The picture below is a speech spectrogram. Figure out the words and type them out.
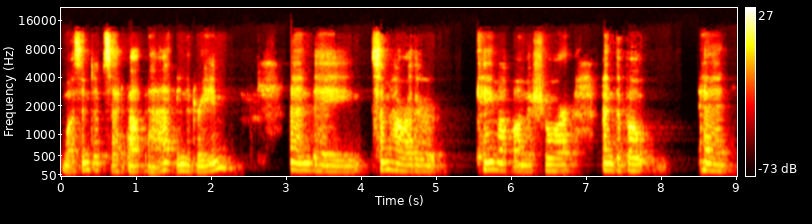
wasn't upset about that in the dream. And they somehow or other came up on the shore, and the boat had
